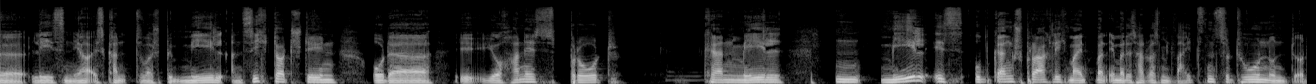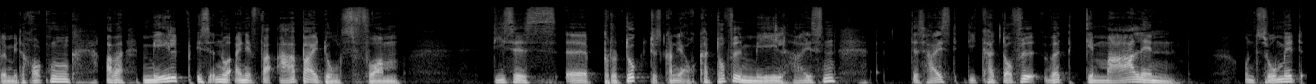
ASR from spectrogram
äh, lesen. Ja, es kann zum Beispiel Mehl an sich dort stehen oder Johannisbrot, Kernmehl. Hm, Mehl ist umgangssprachlich, meint man immer, das hat was mit Weizen zu tun und oder mit Roggen, aber Mehl ist nur eine Verarbeitungsform. Dieses äh, Produkt, das kann ja auch Kartoffelmehl heißen, das heißt, die Kartoffel wird gemahlen und somit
